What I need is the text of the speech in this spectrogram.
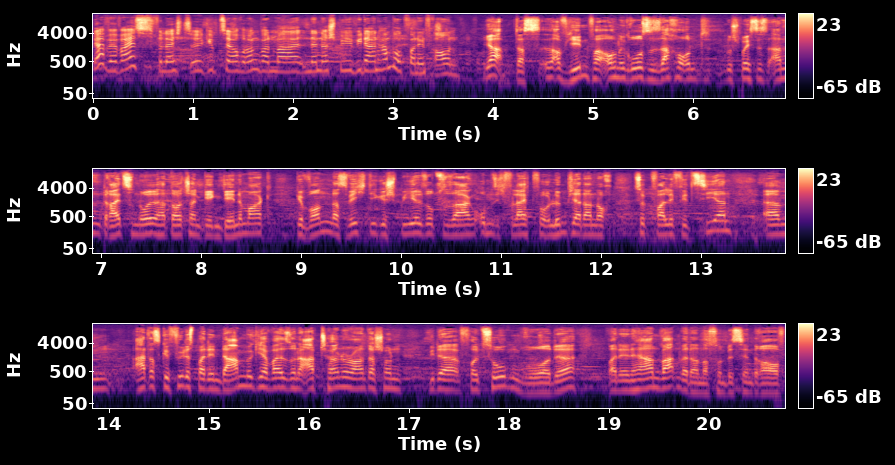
ja, wer weiß, vielleicht äh, gibt es ja auch irgendwann mal ein Länderspiel wieder in Hamburg von den Frauen. Ja, das ist auf jeden Fall auch eine große Sache. Und du sprichst es an, 3 zu 0 hat Deutschland gegen Dänemark gewonnen. Das wichtige Spiel sozusagen, um sich vielleicht für Olympia dann noch zu qualifizieren. Ähm, hat das Gefühl, dass bei den Damen möglicherweise so eine Art Turnaround da schon wieder vollzogen wurde. Bei den Herren warten wir da noch so ein bisschen drauf.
